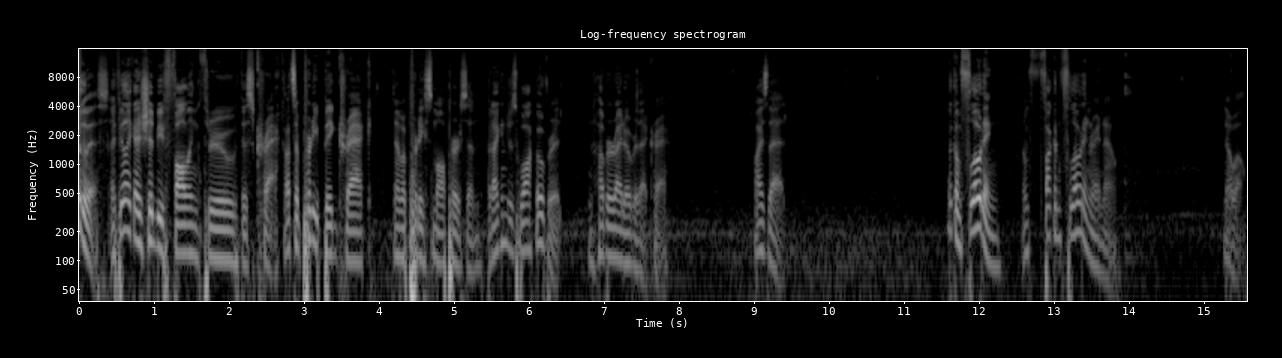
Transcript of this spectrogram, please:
Look at this. I feel like I should be falling through this crack. That's a pretty big crack, and I'm a pretty small person, but I can just walk over it and hover right over that crack. Why is that? Look, I'm floating. I'm fucking floating right now. No, well.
